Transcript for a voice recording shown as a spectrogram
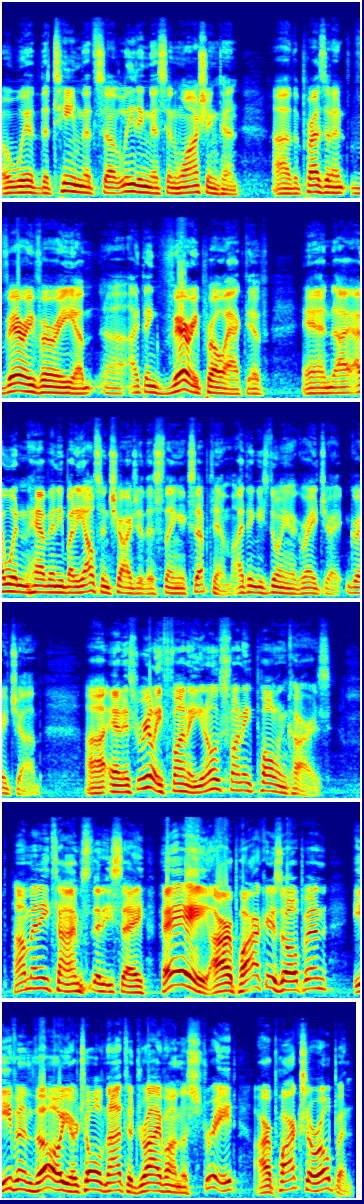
uh, with the team that's uh, leading this in Washington. Uh, the president, very, very, um, uh, I think, very proactive. And I, I wouldn't have anybody else in charge of this thing except him. I think he's doing a great, great job. Uh, and it's really funny. You know who's funny? Poloncarz. How many times did he say, Hey, our park is open, even though you're told not to drive on the street? Our parks are open.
